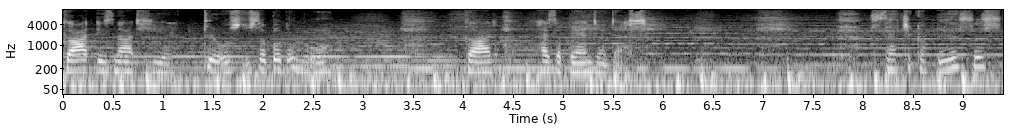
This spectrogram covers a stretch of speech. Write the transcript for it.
God is not here. Deus nos abandonou. God has abandoned us. Sete cabeças,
